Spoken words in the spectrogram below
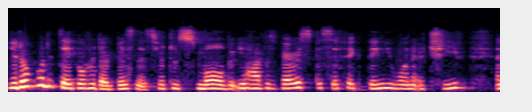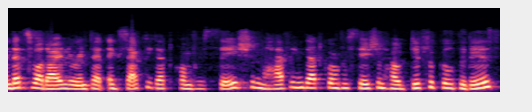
you don't want to take over their business. You're too small but you have a very specific thing you want to achieve. And that's what i learned that exactly that conversation having that conversation how difficult it is.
